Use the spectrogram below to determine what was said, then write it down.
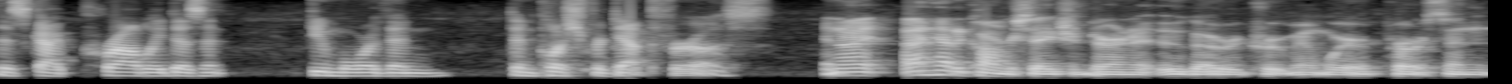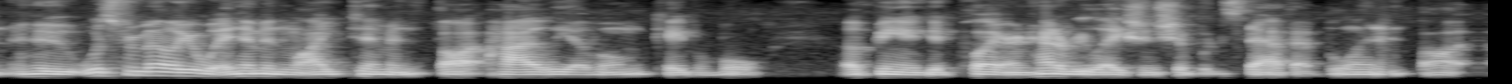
this guy probably doesn't do more than than push for depth for us. And I, I had a conversation during the Ugo recruitment where a person who was familiar with him and liked him and thought highly of him, capable of being a good player, and had a relationship with staff at Blinn and thought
